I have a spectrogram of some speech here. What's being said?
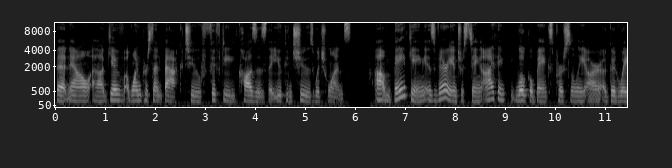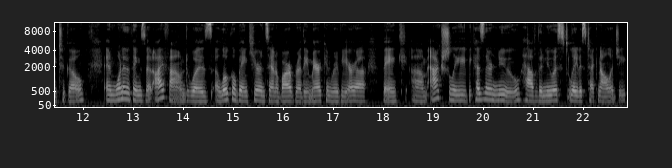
that now uh, give 1% back to 50 causes that you can choose which ones. Um, banking is very interesting. I think local banks personally are a good way to go. And one of the things that I found was a local bank here in Santa Barbara, the American Riviera Bank, um, actually, because they're new, have the newest, latest technology.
